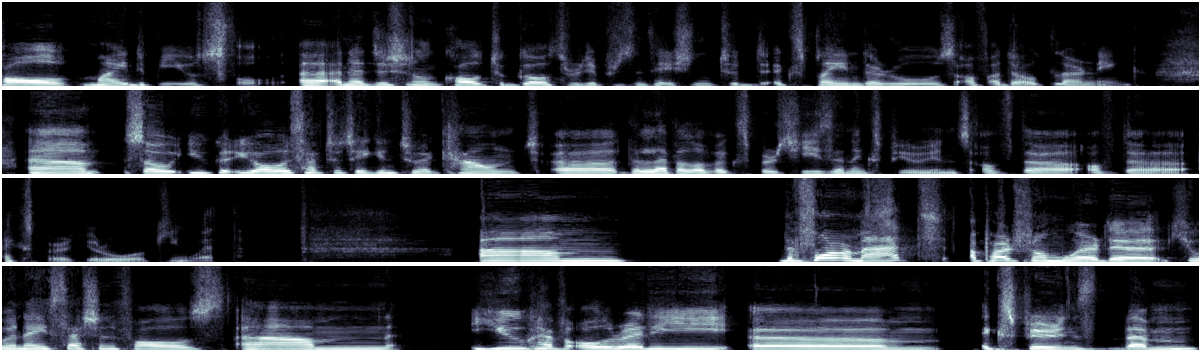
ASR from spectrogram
call might be useful, uh, an additional call to go through the presentation to explain the rules of adult learning. Um, so you, you always have to take into account uh, the level of expertise and experience of the, of the expert you're working with. Um, the format, apart from where the Q&A session falls, um, you have already um, experienced them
